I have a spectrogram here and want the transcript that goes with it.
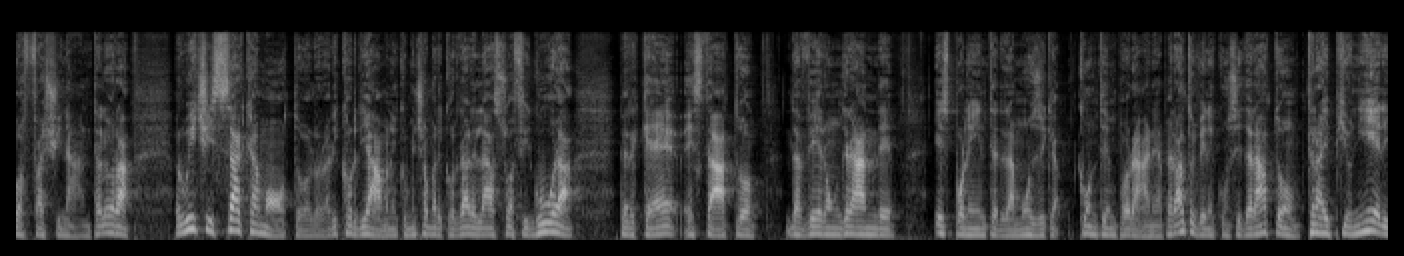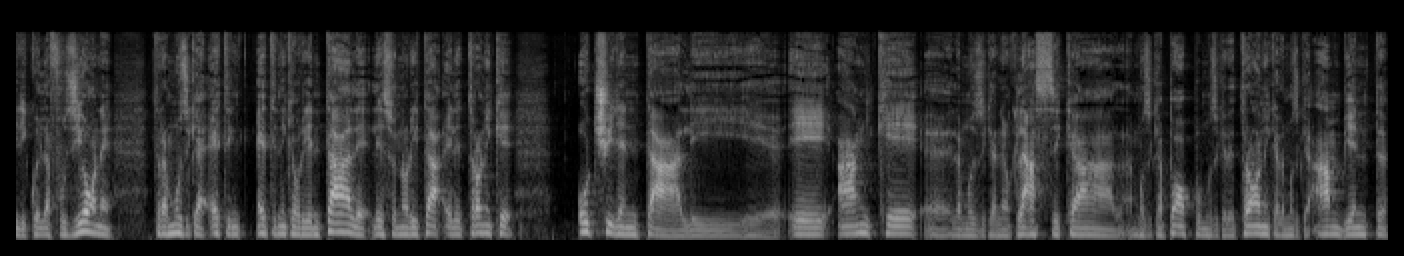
affascinante. Allora, Ruichi Sakamoto, allora ricordiamolo, cominciamo a ricordare la sua figura perché è stato davvero un grande esponente della musica contemporanea. Peraltro viene considerato tra i pionieri di quella fusione tra musica etnica orientale, le sonorità elettroniche occidentali e anche eh, la musica neoclassica, la musica pop, musica elettronica, la musica ambient,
